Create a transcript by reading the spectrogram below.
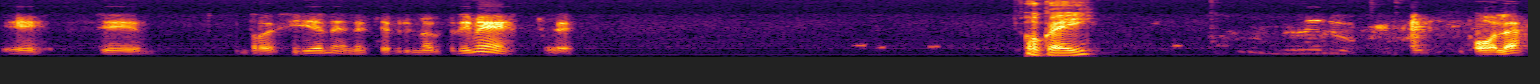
este, recién en este primer trimestre. Ok. Hola.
